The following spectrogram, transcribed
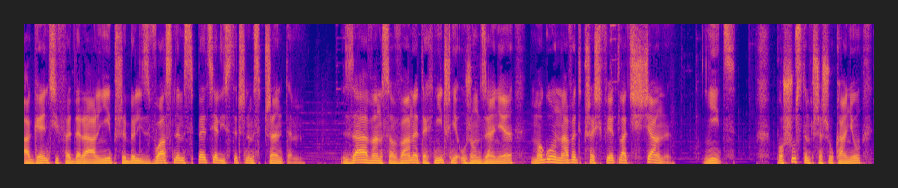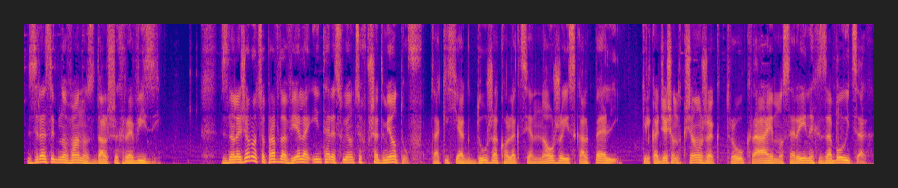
Agenci federalni przybyli z własnym specjalistycznym sprzętem. Zaawansowane technicznie urządzenie mogło nawet prześwietlać ściany. Nic. Po szóstym przeszukaniu zrezygnowano z dalszych rewizji. Znaleziono co prawda wiele interesujących przedmiotów, takich jak duża kolekcja noży i skalpeli, kilkadziesiąt książek true crime o seryjnych zabójcach,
